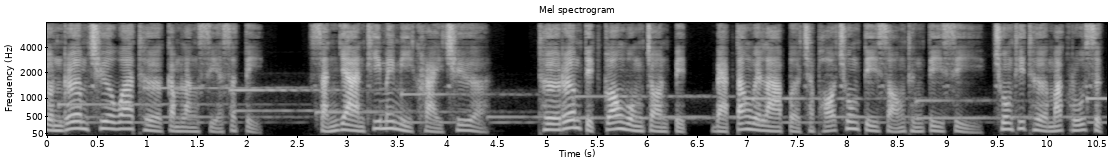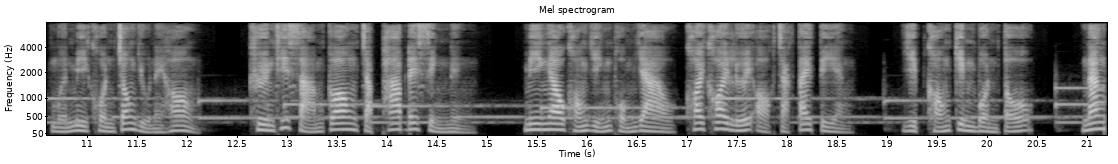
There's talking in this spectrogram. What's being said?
จนเริ่มเชื่อว่าเธอกำลังเสียสติ สัญญาณที่ไม่มีใครเชื่อ เธอเริ่มติดกล้องวงจรปิด แบบตั้งเวลาเปิดเฉพาะช่วงตีสองถึงตีสี่ช่วงที่เธอมักรู้สึกเหมือนมีคนจ้องอยู่ในห้อง คืนที่สามกล้องจับภาพได้สิ่งหนึ่ง มีเงาของหญิงผมยาว ค่อยๆเลื้อยออกจากใต้เตียง หยิบของกินบนโต๊ะ นั่ง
